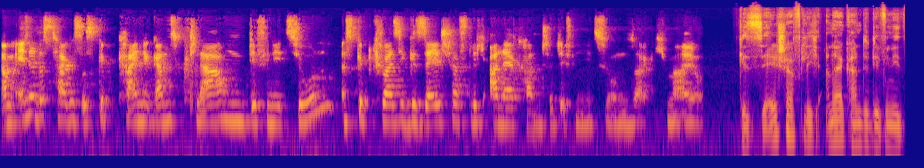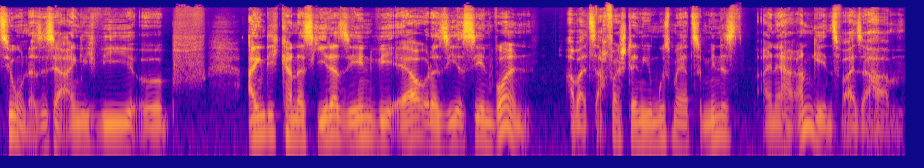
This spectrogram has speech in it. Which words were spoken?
am Ende des Tages, es gibt keine ganz klaren Definitionen. Es gibt quasi gesellschaftlich anerkannte Definitionen, sag ich mal. Gesellschaftlich anerkannte Definition. Das ist ja eigentlich wie, äh, pff, eigentlich kann das jeder sehen, wie er oder sie es sehen wollen. Aber als Sachverständige muss man ja zumindest eine Herangehensweise haben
